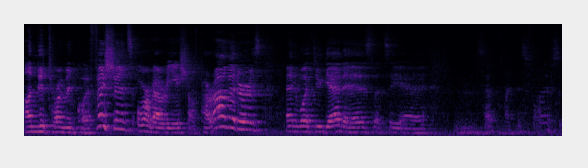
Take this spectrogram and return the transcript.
undetermined coefficients or variation of parameters. And what you get is, let's say, uh, 7 minus 5. So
